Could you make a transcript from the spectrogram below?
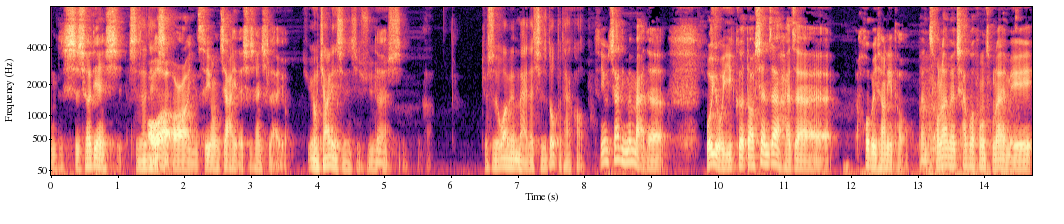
嗯，洗车店洗，洗车店洗偶尔偶尔一次用家里的吸尘器来用，用家里的吸尘器去对洗啊，就是外面买的其实都不太靠谱。因为家里面买的，我有一个到现在还在后备箱里头，但从来没拆过封，从来也没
